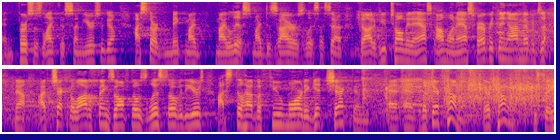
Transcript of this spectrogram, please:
and verses like this some years ago, I started to make my, my list, my desires list. I said, God, if you told me to ask, I'm going to ask for everything I've ever done. Now, I've checked a lot of things off those lists over the years. I still have a few more to get checked, and, and, and but they're coming. They're coming, you see.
